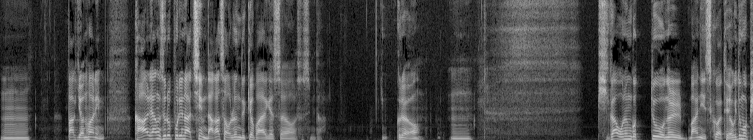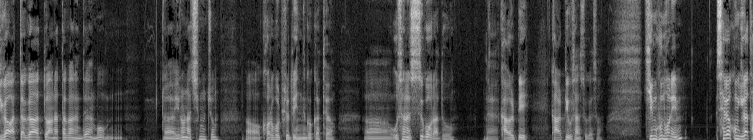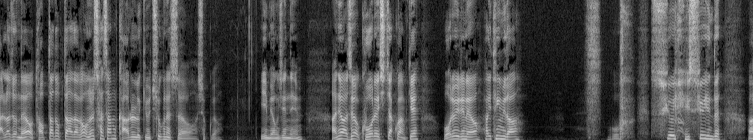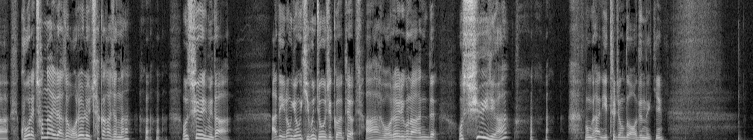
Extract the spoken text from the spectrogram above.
음 박연화님 가을 향수를 뿌린 아침 나가서 얼른 느껴봐야겠어요. 좋습니다. 그래요. 음 비가 오는 곳도 오늘 많이 있을 것 같아요. 여기도 뭐 비가 왔다가 또 안 왔다가 하는데 뭐 네, 이런 아침은 좀 어, 걸어볼 필요도 있는 것 같아요. 어, 우산을 쓰고라도 네, 가을비 가을비 우산 속에서 김훈호님 새벽 공기가 달라졌네요. 덥다 덥다 하다가 오늘 새삼 가을을 느끼며 출근했어요 하셨고요. 이명진님 안녕하세요. 9월의 시작과 함께 월요일이네요. 화이팅입니다. 뭐, 수요일, 수요일인데, 아, 9월의 첫날이라서 월요일로 착각하셨나? 어, 수요일입니다. 아, 근데 이런 경우 기분 좋으실 것 같아요. 아, 월요일이구나 하는데, 어, 수요일이야? 뭔가 한 이틀 정도 얻은 느낌?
